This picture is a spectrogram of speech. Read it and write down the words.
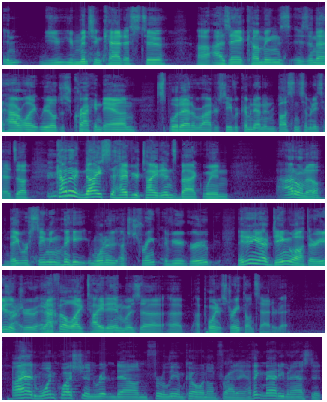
And you you mentioned Kattus too. Uh, Izayah Cummings is in that highlight reel, just cracking down, split out a wide receiver, coming down and busting somebody's heads up. kind of nice to have your tight ends back when I don't know. They were seemingly one of a strength of your group. They didn't even have Dingle out there either, right, Drew. And yeah. I felt like tight end was a, a, a, point of strength on Saturday. I had one question written down for Liam Coen on Friday. I think Matt even asked it.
